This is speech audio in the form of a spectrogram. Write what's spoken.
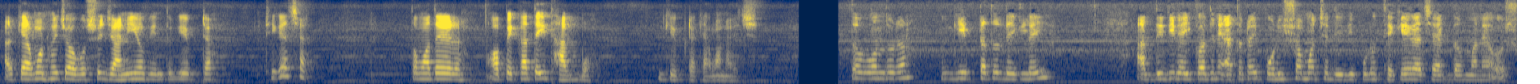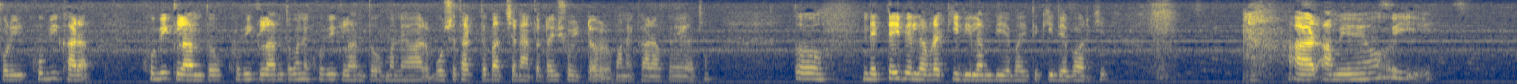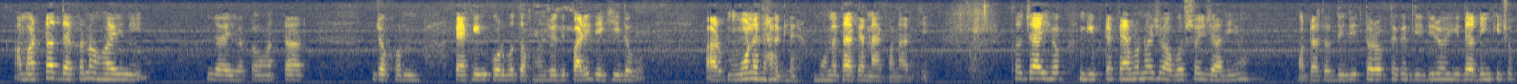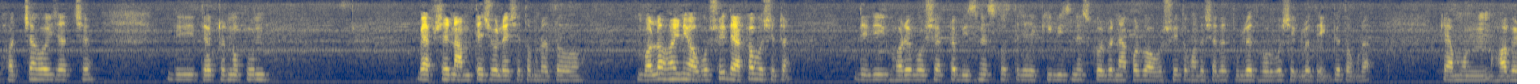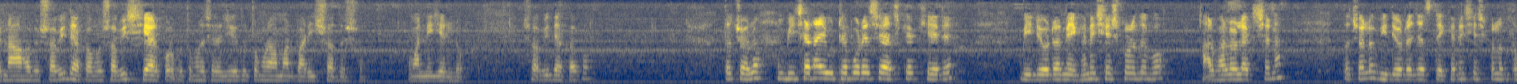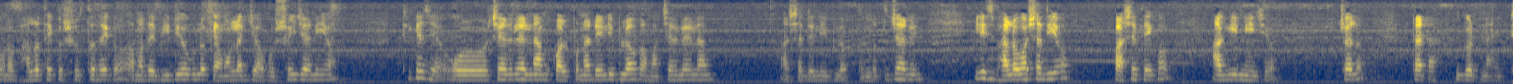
আর কেমন হয়েছে অবশ্যই জানিও কিন্তু গিফটটা ঠিক আছে? তোমাদের অপেক্ষাতেই থাকব গিফটটা কেমন হয়েছে। তো বন্ধুরা গিফটটা তো দেখলেই। আর দিদির এই কদিন এতটাই পরিশ্রম হচ্ছে দিদি পুরো থেকে গেছে একদম মানে ওর শরীর খুবই খারাপ। খুবই ক্লান্ত খুবই ক্লান্ত মানে খুবই ক্লান্ত মানে আর বসে থাকতে পারছে না, এতটাই শরীরটা মানে খারাপ হয়ে গেছে। তো দেখতেই পেলে আমরা কি দিলাম বিয়ে বাড়িতে, কি দেবো আর কি। আর আমিও ওই আমারটা দেখানো হয়নি, যাই হোক, আমারটা যখন প্যাকিং করব তখন যদি পারি দেখিয়ে দেবো। আর মনে থাকলে, মনে থাকে না এখন আর কি। তো যাই হোক গিফটটা কেমন হয়েছে অবশ্যই জানিও। ওটা তো দিদির তরফ থেকে, দিদিরও ইদানিং কিছু খরচা হয়ে যাচ্ছে। দিদি তো একটা নতুন ব্যবসায় নামতে চলেছে, তোমরা তো বলা হয়নি, অবশ্যই দেখাবো সেটা। দিদি ঘরে বসে একটা বিজনেস করতে চাই কী বিজনেস করবে, না করবে, অবশ্যই তোমাদের সাথে তুলে ধরবো, সেগুলো দেখবে তোমরা। কেমন হবে, না হবে, সবই দেখাবো, সবই শেয়ার করব তোমাদের সাথে, যেহেতু তোমরা আমার বাড়ির সদস্য, আমার নিজের লোক, সবই দেখাবো। তো চলো, বিছানায় উঠে পড়েছে আজকে, খেয়ে দে ভিডিওটা আমি এখানেই শেষ করে দেবো। আর ভালো লাগছে না। তো চলো, ভিডিওটা জাস্ট এখানেই শেষ করলাম। তোমরা ভালো থেকো, সুস্থ থেকো। আমাদের ভিডিওগুলো কেমন লাগছে অবশ্যই জানিও। ঠিক আছে? ও চ্যানেলের নাম কল্পনা ডেলি ব্লগ আমার চ্যানেলের নাম আশা ডেলি ব্লগ তোমরা তো জানোই। প্লিজ ভালোবাসা দিও, পাশে থেকো, আগিয়ে নিয়ে যাও। চলো, টাটা গুড নাইট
